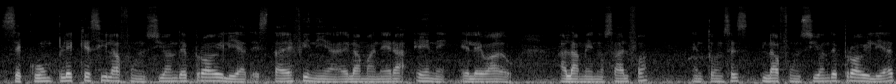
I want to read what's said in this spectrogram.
se cumple que si la función de probabilidad está definida de la manera n elevado a la menos alfa, entonces la función de probabilidad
